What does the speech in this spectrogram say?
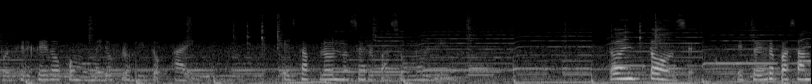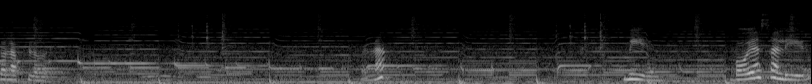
porque quedó como medio flojito ahí. Esta flor no se repasó muy bien. Entonces estoy repasando la flor. ¿verdad? miren voy a salir.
